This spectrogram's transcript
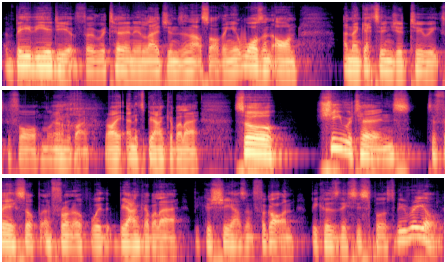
and be the idiot for returning legends and that sort of thing. It wasn't on, and then gets injured two weeks before Money in the Bank, right? And it's Bianca Belair. So she returns to face up and front up with Bianca Belair because she hasn't forgotten because this is supposed to be real.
